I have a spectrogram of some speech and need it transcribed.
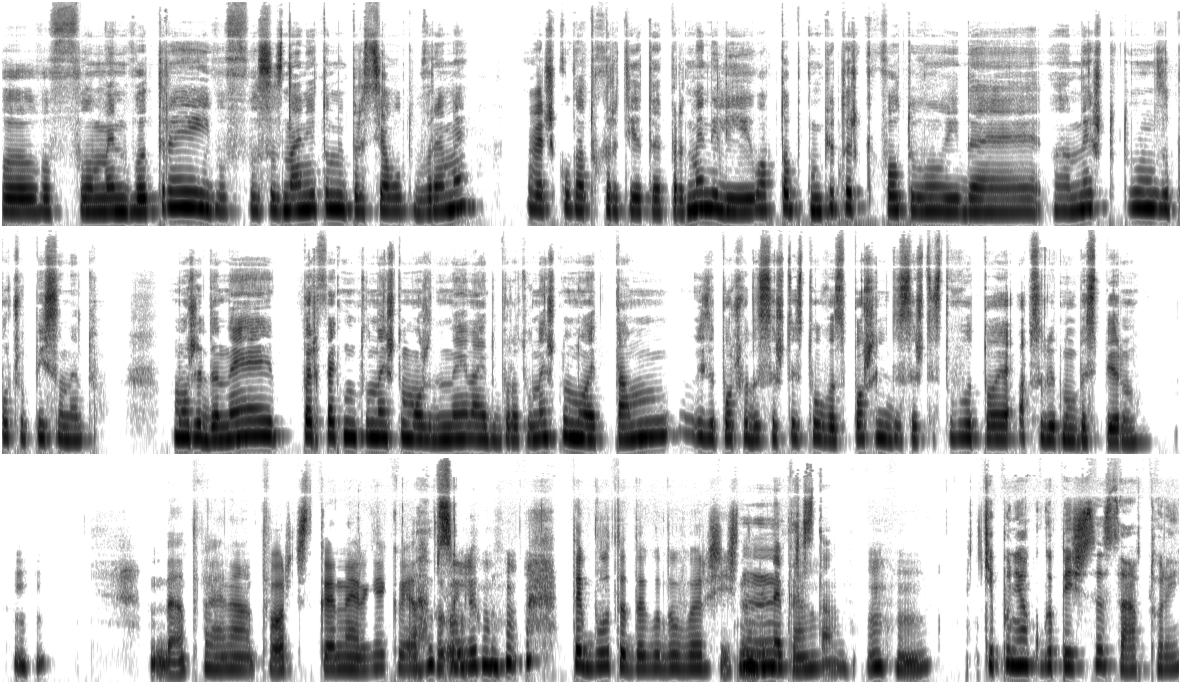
в мен вътре и в съзнанието ми през цялото време. Вече когато хартията е пред мен или лаптоп, компютър, каквото и да е нещото, започва писането. Може да не е перфектното нещо, може да не е най-доброто нещо, но е там и започва да съществува. Започва ли да съществува, то е абсолютно безспирно. Да, това е една творческа енергия, която Абсолютно. те бута да го довършиш. Нали? Непрестанно. Мгм. Ти понякога пишеш с автори.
